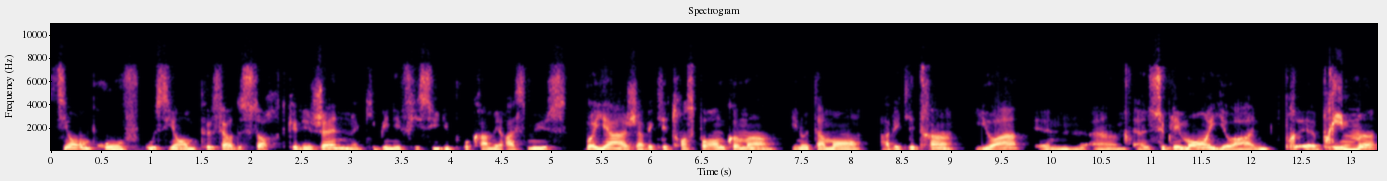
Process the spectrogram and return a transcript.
Si on prouve ou si on peut faire de sorte que les jeunes qui bénéficient du programme Erasmus voyagent avec les transports en commun et notamment avec les trains, il y aura un, supplément, il y aura une prime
